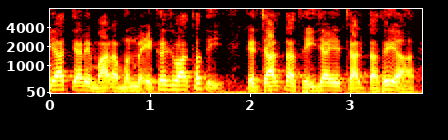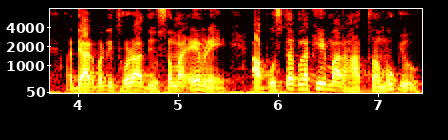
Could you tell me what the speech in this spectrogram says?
આવ્યા ત્યારે મારા મનમાં એક જ વાત હતી કે ચાલતા થઈ જાય એ ચાલતા થયા. ત્યાર પછી થોડા દિવસોમાં એમણે આ પુસ્તક લખી મારા હાથમાં મૂક્યું.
